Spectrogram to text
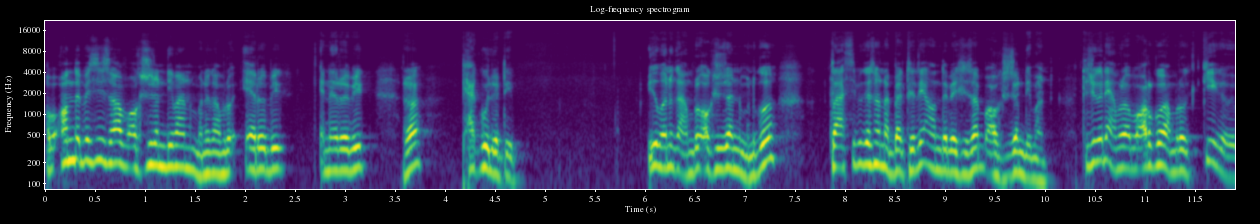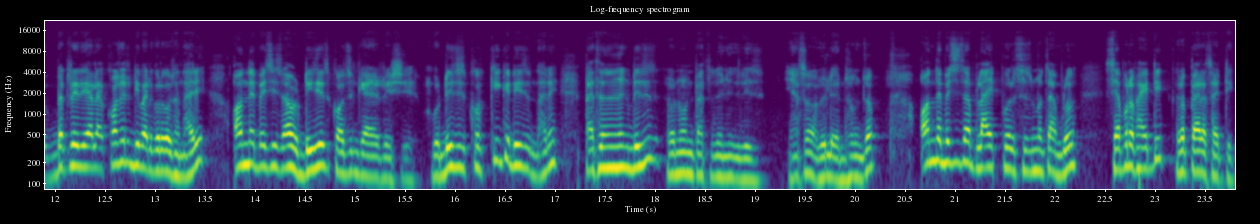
अब on the basis of oxygen demand भनेको हाम्रो एरोबिक एनारोबिक र फ्याकुलेटिभ यो भनेको हाम्रो अक्सिजन भनेको classification of bacteria on the basis of oxygen demand त्यसै गरी हाम्रो अब अर्को हाम्रो के ब्याक्टेरियालाई कसरी डिभाइड गरेको छ भन्दाखेरि on the basis of disease causing characteristic disease के के डिजिज भन्दाखेरि प्याथोजेनिक डिजिज र नन प्याथोजेनिक डिजिज यहाँ चाहिँ हजुरले हेर्न सक्नुहुन्छ। On the basis of life प्रोसेसमा चाहिँ हाम्रो सेप्रोफाइटिक र parasitic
